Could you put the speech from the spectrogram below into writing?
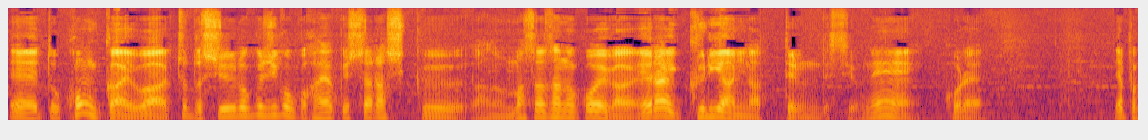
えっ、ー、と、今回はちょっと収録時刻を早くしたらしく、あの、増田さんの声がえらいクリアになってるんですよね、これ。やっぱ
